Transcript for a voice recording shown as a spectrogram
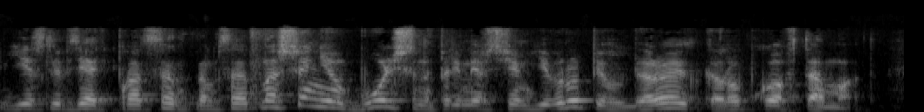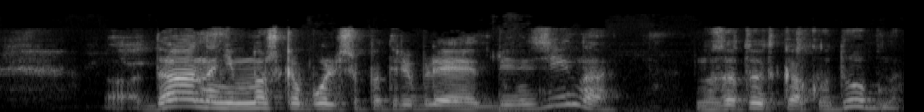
если взять в процентном соотношении, больше, например, чем в Европе, выбирают коробку автомат. Да, она немножко больше потребляет бензина, но зато это как удобно,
